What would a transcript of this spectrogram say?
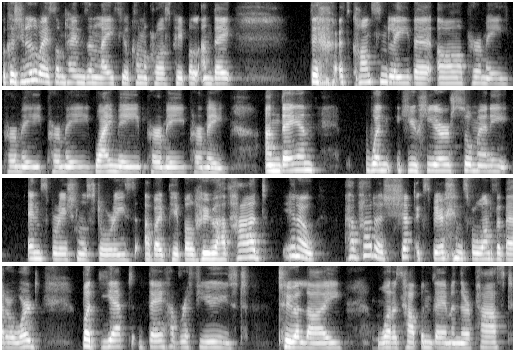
because you know the way sometimes in life you'll come across people and they the, it's constantly the oh per me per me per me why me per me per me? And then when you hear so many inspirational stories about people who have had, you know, have had a shit experience, for want of a better word, but yet they have refused to allow what has happened them in their past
